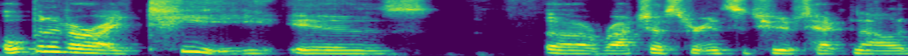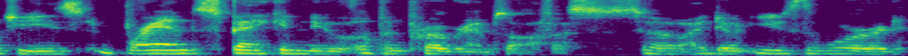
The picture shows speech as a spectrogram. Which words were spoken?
Open at RIT is uh, Rochester Institute of Technology's brand spanking new open programs office. So I don't use the word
